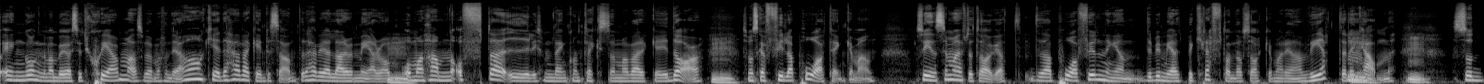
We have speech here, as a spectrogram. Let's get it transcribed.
på en gång när man börjar sitt schema så börjar man fundera, ah, okej okay, det här verkar intressant, det här vill jag lära mig mer om. Mm. Och man hamnar ofta i liksom, den kontexten man verkar i idag. Mm. Så man ska fylla på tänker man. Så inser man efter ett tag att den där påfyllningen det blir mer ett bekräftande av saker man redan vet eller mm. kan. Mm. Så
